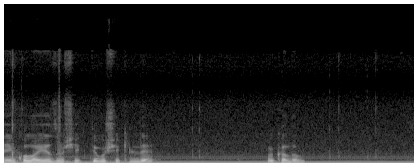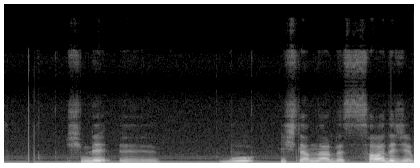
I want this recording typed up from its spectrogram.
en kolay yazım şekli bu şekilde. Bakalım. Şimdi e, bu işlemlerde sadece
